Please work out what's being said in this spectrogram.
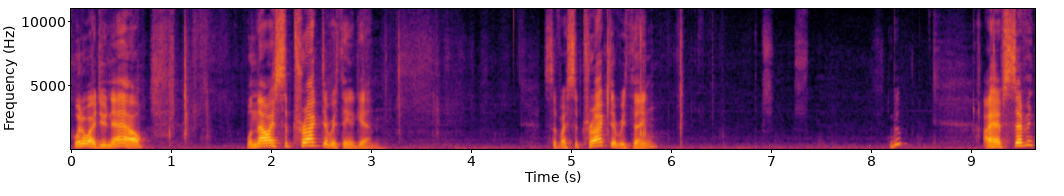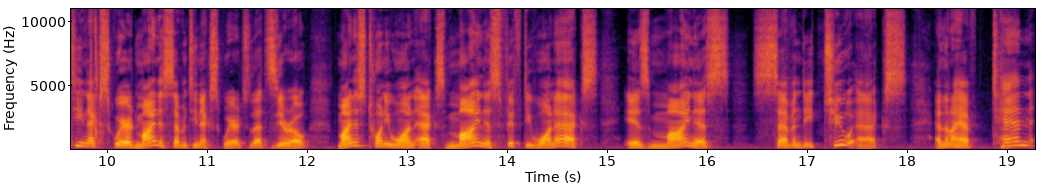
What do I do now? Well, now I subtract everything again. So if I subtract everything, I have 17x squared minus 17x squared, so that's 0. Minus 21x minus 51x is minus 72x. And then I have 10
